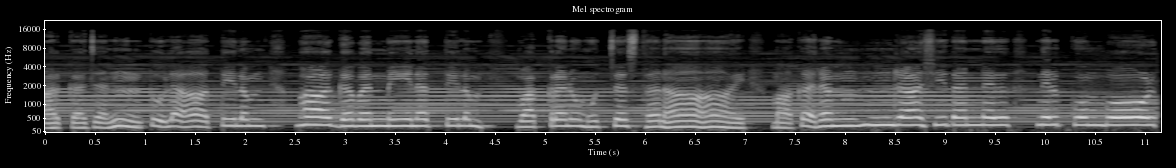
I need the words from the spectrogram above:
അർക്കജൻ തുലാത്തിലും ഭാർഗവൻ മീനത്തിലും വക്രനും ഉച്ചസ്ഥനായി. മകരം രാശി തന്നിൽ നിൽക്കുമ്പോൾ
